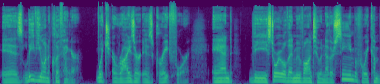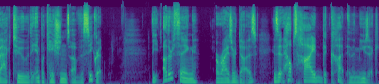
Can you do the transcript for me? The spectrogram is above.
is leave you on a cliffhanger, which a riser is great for. And the story will then move on to another scene before we come back to the implications of the secret. The other thing a riser does is it helps hide the cut in the music.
